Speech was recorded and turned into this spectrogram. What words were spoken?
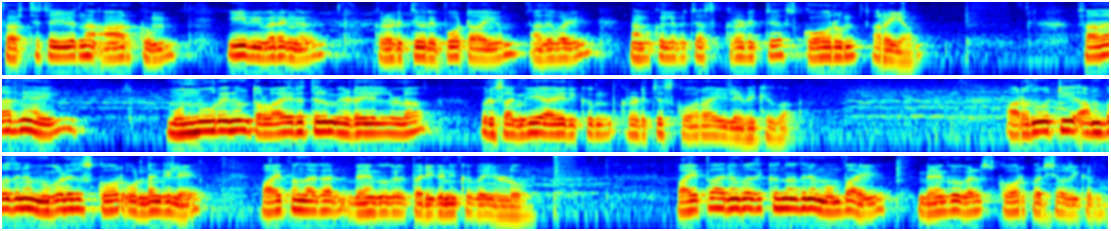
സെർച്ച് ചെയ്യുന്ന ആർക്കും ഈ വിവരങ്ങൾ ക്രെഡിറ്റ് റിപ്പോർട്ടായും അതുവഴി നമുക്ക് ലഭിച്ച ക്രെഡിറ്റ് സ്കോറും അറിയാം. സാധാരണയായി മുന്നൂറിനും തൊള്ളായിരത്തിനും ഇടയിലുള്ള ഒരു സംഖ്യയായിരിക്കും ക്രെഡിറ്റ് സ്കോറായി ലഭിക്കുക. അറുന്നൂറ്റി അമ്പതിന് മുകളിൽ സ്കോർ ഉണ്ടെങ്കിലേ വായ്പ നൽകാൻ ബാങ്കുകൾ പരിഗണിക്കുകയുള്ളൂ. വായ്പ അനുവദിക്കുന്നതിന് മുമ്പായി ബാങ്കുകൾ സ്കോർ പരിശോധിക്കുന്നു.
